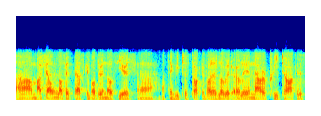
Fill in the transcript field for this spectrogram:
um, I fell in love with basketball during those years. Uh, I think we just talked about it a little bit earlier in our pre-talk is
